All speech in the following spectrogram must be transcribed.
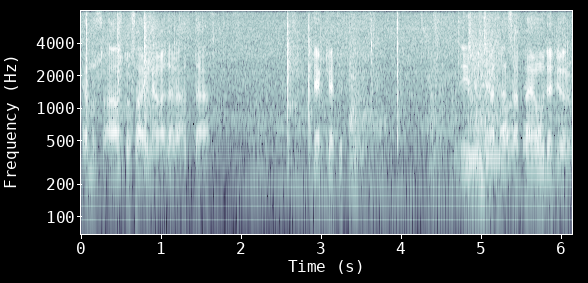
Temmuz, Ağustos ayına kadar hatta bekletip iyi bir fiyattan satmayı umut ediyorum.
